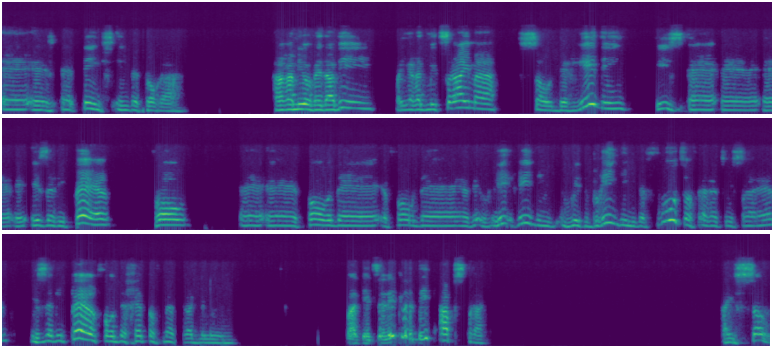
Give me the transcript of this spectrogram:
uh, uh, things in the Torah. Arami Obedavi, Vayered Mitzrayma. So the reading is a, a, a, is a repair for uh, uh, for the for the re reading with bringing the fruits of Eretz Israel is a repair for the Chet of Meraglim. But it's a little bit abstract. I saw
